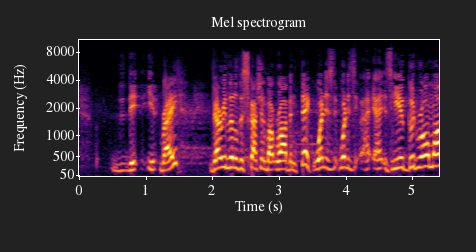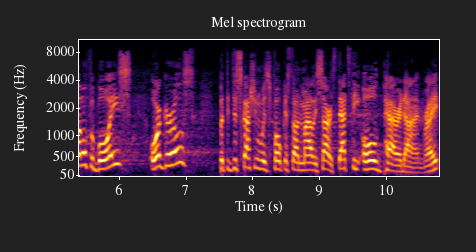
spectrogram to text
the, right? Very little discussion about Robin Thicke. What is, what is, is he a good role model for boys or girls? But the discussion was focused on Miley Cyrus. That's the old paradigm, right?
